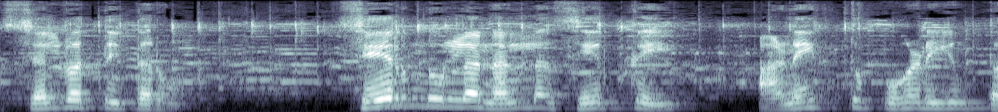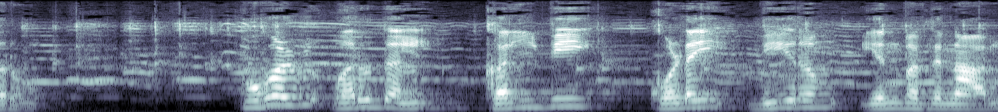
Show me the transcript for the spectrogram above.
செல்வத்தை தரும். சேர்ந்துள்ள நல்ல சேர்க்கை அனைத்து புகழையும் தரும். புகழ் வருதல் கல்வி கொடை வீரம் என்பதனால்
